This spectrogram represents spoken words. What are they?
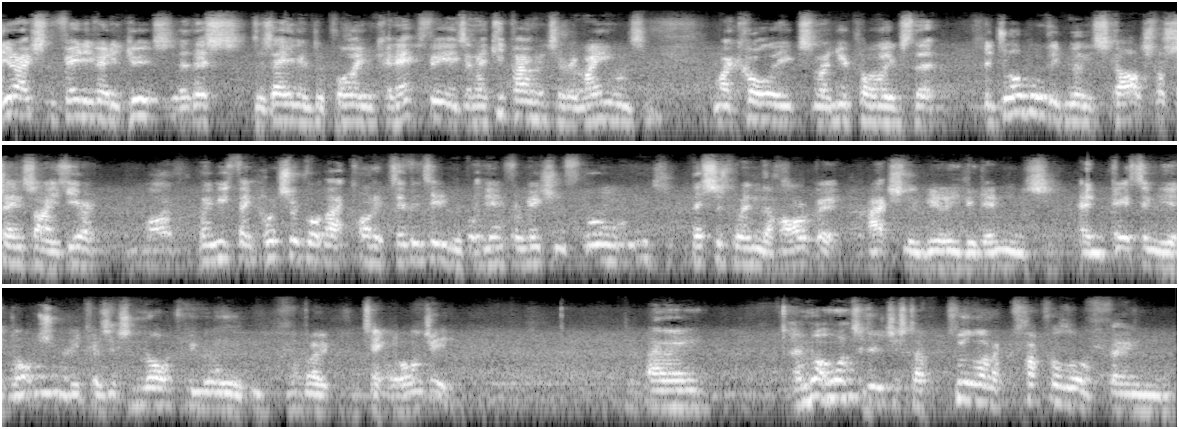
they're actually very, very good at this design and deploy and connect phase. And I keep having to remind my colleagues, my new colleagues, that the job only really starts for Senseye here. When we think once we've got that connectivity, we've got the information flow, this is when the hard bit actually really begins in getting the adoption because it's not really about technology. Um, and what I want to do is just to pull on a couple of um,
